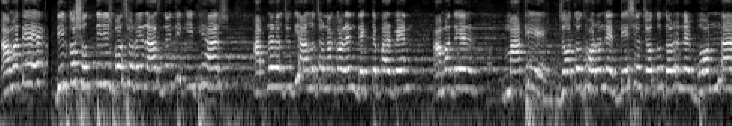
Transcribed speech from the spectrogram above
আমাদের দীর্ঘ ছত্রিশ বছরের রাজনৈতিক ইতিহাস আপনারা যদি আলোচনা করেন, দেখতে পারবেন আমাদের মাঠে যত ধরনের, দেশে যত ধরনের বন্যা,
